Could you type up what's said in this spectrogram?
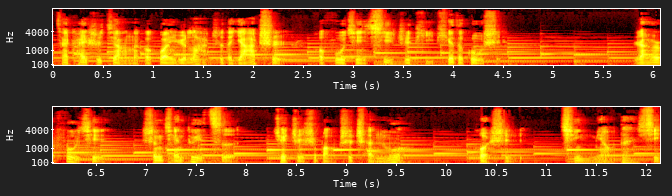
才开始讲那个关于蜡质的牙齿和父亲细致体贴的故事。然而父亲生前对此却只是保持沉默，或是轻描淡写。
